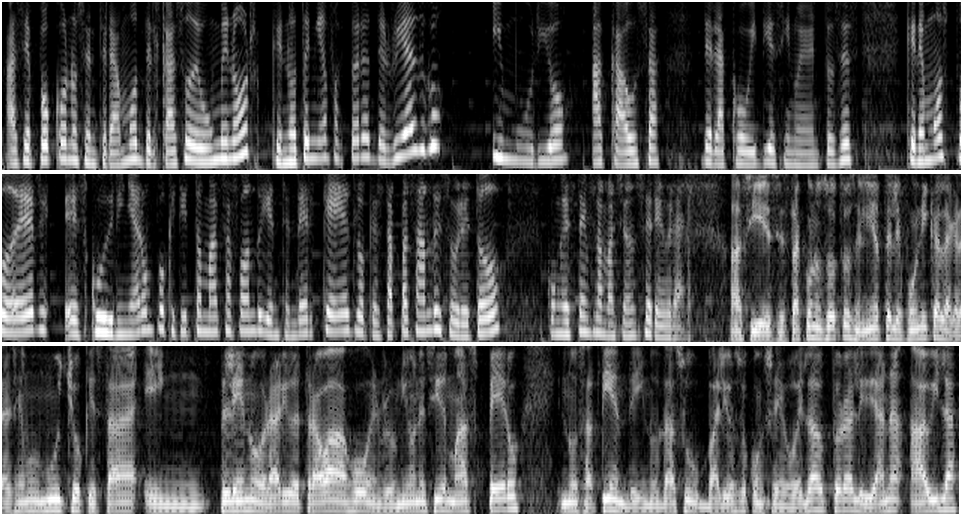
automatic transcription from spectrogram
hace poco nos enteramos del caso de un menor que no tenía factores de riesgo y murió a causa de la COVID-19. Entonces, queremos poder escudriñar un poquitito más a fondo y entender qué es lo que está pasando y sobre todo con esta inflamación cerebral. Así es, está con nosotros en línea telefónica, le agradecemos mucho que está en pleno horario de trabajo, en reuniones y demás, pero nos atiende y nos da su valioso consejo. Es la doctora Lidiana Ávila,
